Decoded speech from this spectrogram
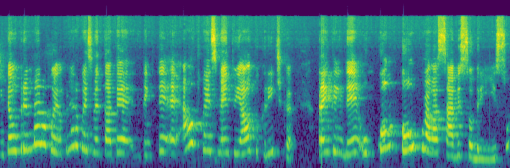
Então, a primeira coisa, o primeiro conhecimento que ela ter, tem que ter é autoconhecimento e autocrítica para entender o quão pouco ela sabe sobre isso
